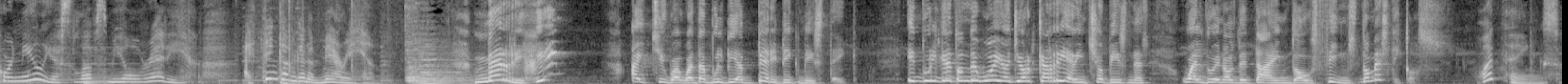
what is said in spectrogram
Cornelius loves me already. I think I'm gonna marry him. Marry him? I, Chihuahua, that will be a very big mistake. It will get on the way of your career in show business while doing all the time those things domesticos. What things?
